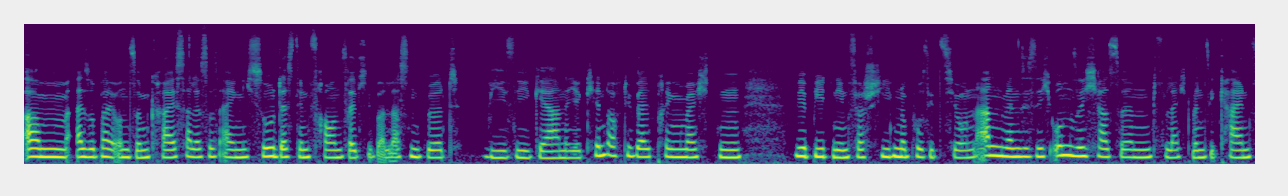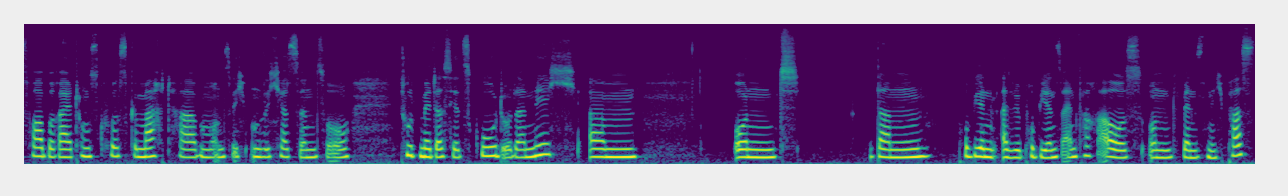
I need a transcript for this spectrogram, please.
Ähm, also bei uns im Kreissaal ist es eigentlich so, dass den Frauen selbst überlassen wird, wie sie gerne ihr Kind auf die Welt bringen möchten. Wir bieten ihnen verschiedene Positionen an, wenn sie sich unsicher sind, vielleicht wenn sie keinen Vorbereitungskurs gemacht haben und sich unsicher sind, so tut mir das jetzt gut oder nicht. Ähm, und dann probieren, also wir probieren es einfach aus. Und wenn es nicht passt,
